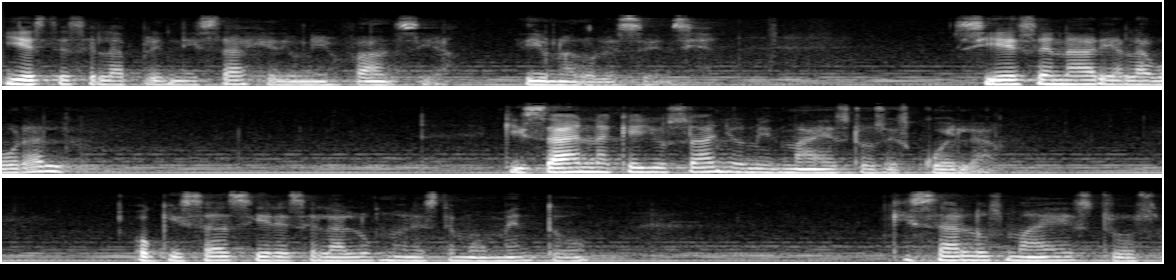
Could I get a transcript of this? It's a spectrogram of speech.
Y este es el aprendizaje de una infancia y de una adolescencia. Si es en área laboral, quizá en aquellos años mis maestros de escuela, o quizás si eres el alumno en este momento, Quizá los maestros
